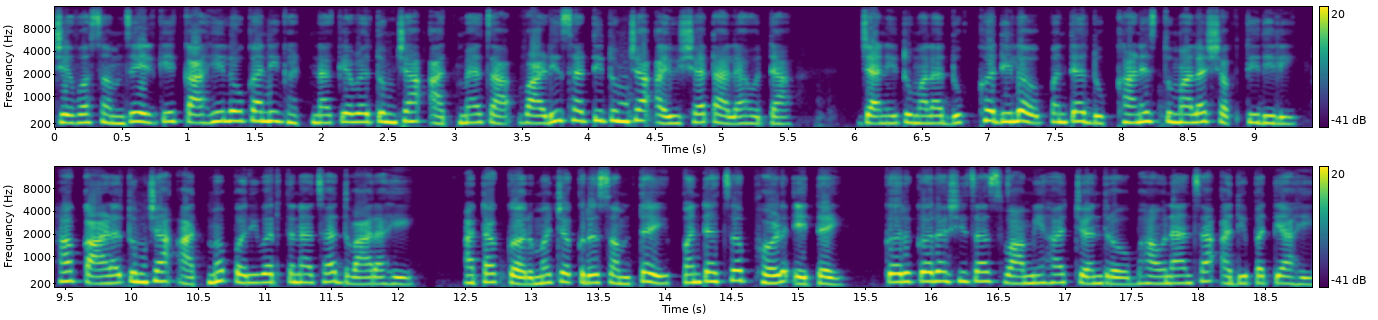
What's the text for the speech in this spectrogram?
जेव्हा समजेल की काही लोकांनी घटना केवळ तुमच्या आत्म्याचा वाढीसाठी तुमच्या आयुष्यात आल्या होत्या. ज्याने तुम्हाला दुःख दिलं पण त्या दुःखानेच तुम्हाला शक्ती दिली. हा काळ तुमच्या आत्मपरिवर्तनाचा द्वार आहे. आता कर्मचक्र संपतंय पण त्याचं फळ येतंय. कर्कराशीचा स्वामी हा चंद्र भावनांचा अधिपती आहे.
